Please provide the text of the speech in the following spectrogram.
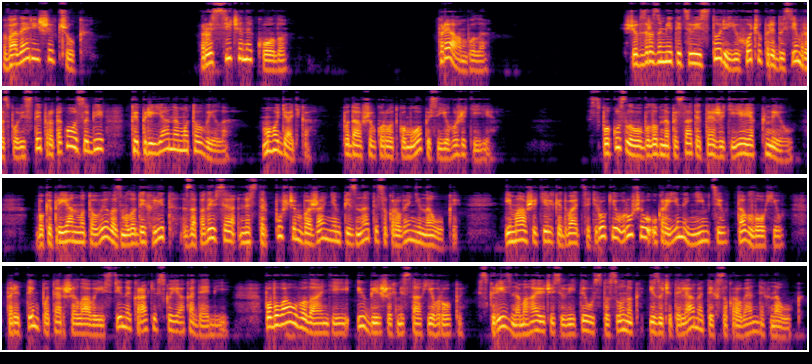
Валерій Шевчук. Розсічене коло. Преамбула. Щоб зрозуміти цю історію, хочу передусім розповісти про такого собі Кипріяна Мотовила, мого дядька, подавши в короткому описі його житіє. Спокусливо було б написати те житіє як книгу бо Кипріян Мотовило з молодих літ запалився нестерпущим бажанням пізнати сокровенні науки і, мавши тільки 20 років, рушив України німців та влохів, перед тим потерши лави і стіни Краківської академії, побував у Голландії і в більших містах Європи, скрізь намагаючись увійти у стосунок із учителями тих сокровенних наук.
